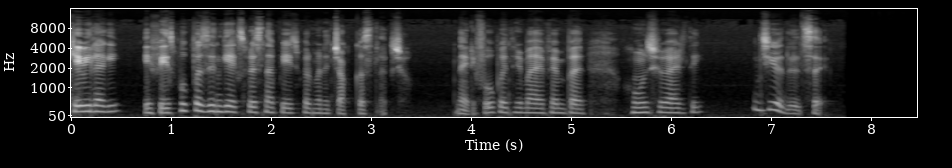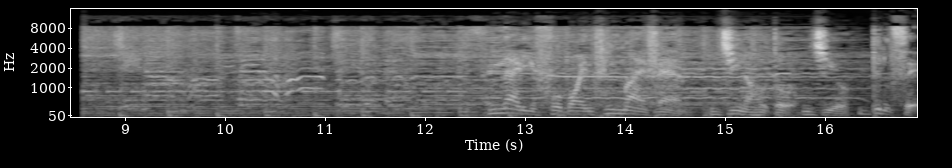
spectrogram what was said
કેવી લાગી? એ ફેસબુક પર જિંદગી એક્સપ્રેસના પેજ પર મને ચોક્કસ લખજો. નાઇન્ટી ફોર પોઈન્ટ થ્રીમાં એફએમ પર હું છું આરતી. જીઓ દિલ સે. નાઇન્ટી ફોર પોઈન્ટ થ્રીમાં એફએમ જીના હો તો જીઓ દિલ સે.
